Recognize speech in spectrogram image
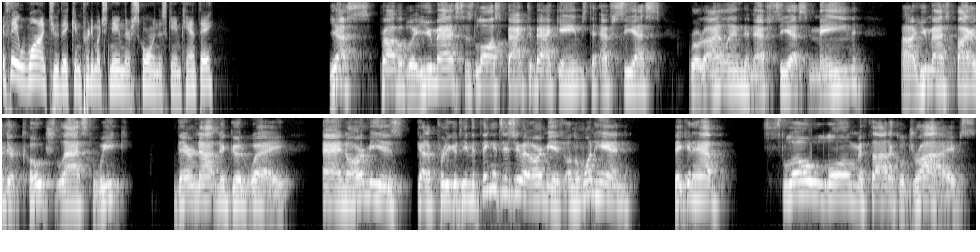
If they want to, they can pretty much name their score in this game, can't they? Yes, probably. UMass has lost back to back games to FCS Rhode Island, and FCS Maine. Uh, UMass fired their coach last week. They're not in a good way. And Army has got a pretty good team. The thing that's interesting about Army is, on the one hand, they can have slow, long, methodical drives,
